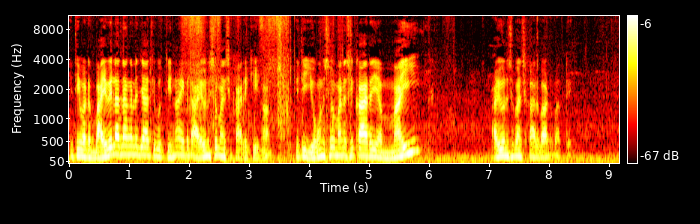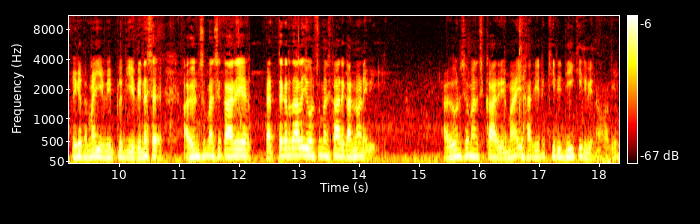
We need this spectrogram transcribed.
ඉතින් වට බය වෙලා දඟන જાතිකුත් තියෙනවා. ඒකට අයෝනිසෝමනසිකාරය කියනවා. ඉතින් යෝනිසෝමනසිකාරයමයි අයෝනිසෝමනසිකාර බාටපත් වෙන්නේ. ඒක තමයි මේ විප්ලවීය වෙනස. අයෝනිසෝමනසිකාරය පැත්තකට දාලා යෝනිසෝමනසිකාරය ගන්නව නෙවෙයි. අයෝනිසෝමනසිකාරයමයි හරියට කිරි දී කිරි වෙනවා වගේ.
